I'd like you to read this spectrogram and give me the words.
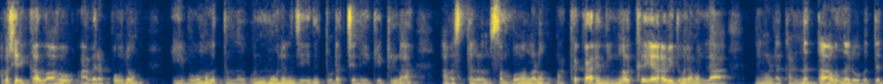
അപ്പൊ ശരിക്കും അള്ളാഹു അവരെപ്പോലും പോലും ഈ ഭൂമുഖത്തുനിന്ന് ഉന്മൂലനം ചെയ്ത് തുടച്ചു നീക്കിയിട്ടുള്ള അവസ്ഥകളും സംഭവങ്ങളും മക്കാരെ നിങ്ങൾക്ക് ഏറെ വിദൂരമല്ല. നിങ്ങളുടെ കണ്ണെത്താവുന്ന രൂപത്തിൽ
